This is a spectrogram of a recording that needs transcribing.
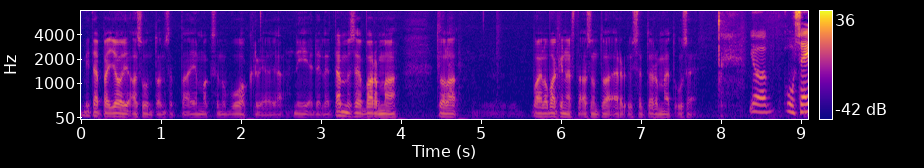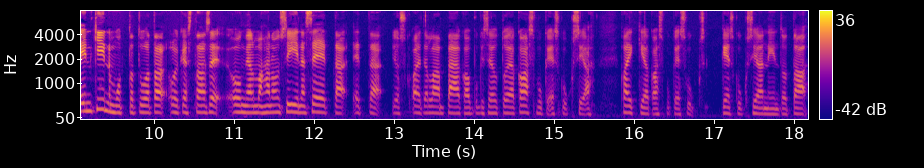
Mitäpä joi asuntonsa tai ei maksanut vuokria ja niin edelleen. Tämmöiseen varmaan tuolla vailla vakinaista asuntoa ryssä törmäät usein? Joo, useinkin, mutta tuota, oikeastaan se ongelmahan on siinä se, että, että jos ajatellaan pääkaupunkiseutua ja kasvukeskuksia, kaikkia kasvukeskuksia, niin tota,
